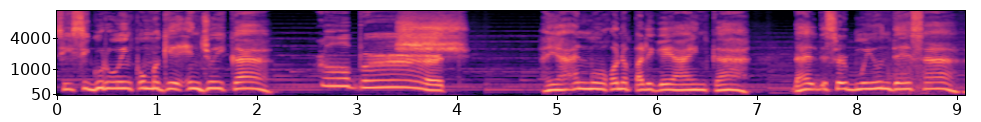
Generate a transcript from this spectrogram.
Sisiguruhin kong mag enjoy ka. Robert! Shh! Hayaan mo ako na paligayahin ka dahil deserve mo yun, Desa.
